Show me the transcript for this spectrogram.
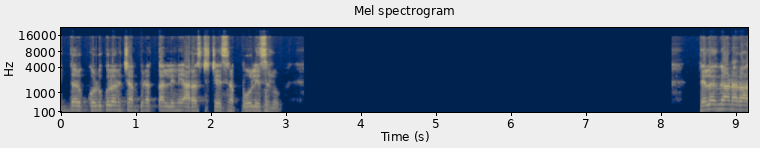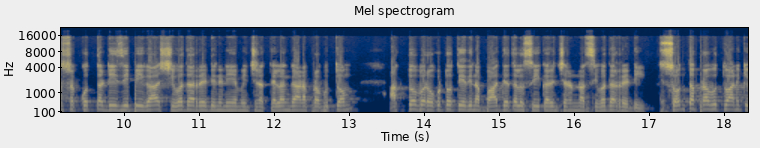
ఇద్దరు కొడుకులను చంపిన తల్లిని అరెస్టు చేసిన పోలీసులు. తెలంగాణ రాష్ట్ర కొత్త డీజీపీగా శివధర్ రెడ్డిని నియమించిన తెలంగాణ ప్రభుత్వం అక్టోబర్ ఒకటో తేదీన బాధ్యతలు స్వీకరించనున్న శివధర్ రెడ్డి. సొంత ప్రభుత్వానికి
